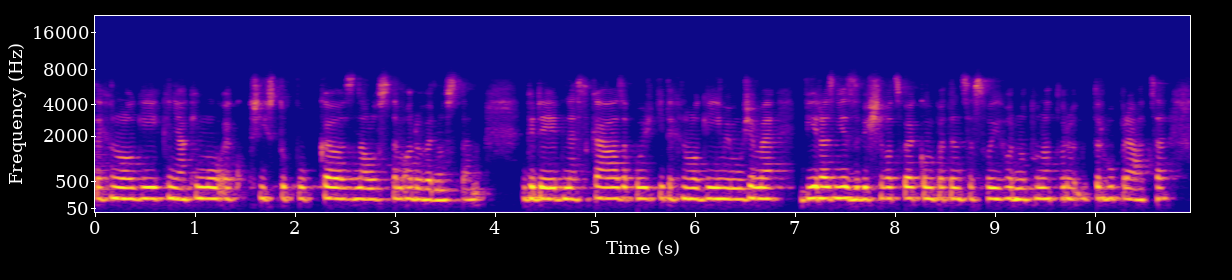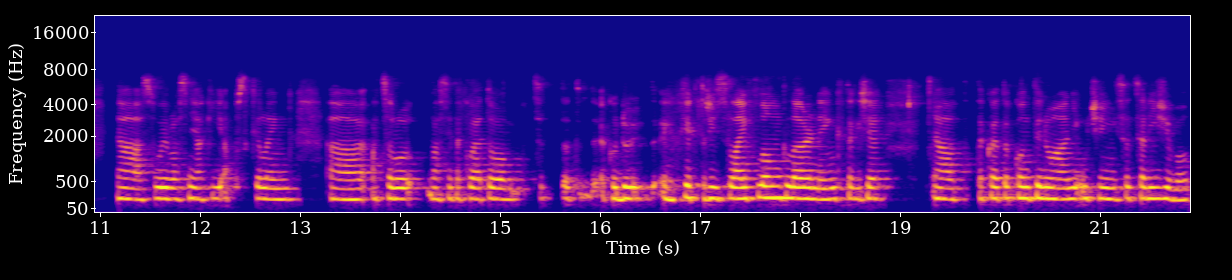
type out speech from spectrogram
technologií k nějakému jako přístupu k znalostem a dovednostem, kdy dneska za použití technologií my můžeme výrazně zvyšovat svoje kompetence, svoji hodnotu na trhu práce, a svůj vlastně nějaký upskilling a celou vlastně takové to, jako, jak to říct, lifelong learning, takže takové to kontinuální učení se celý život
